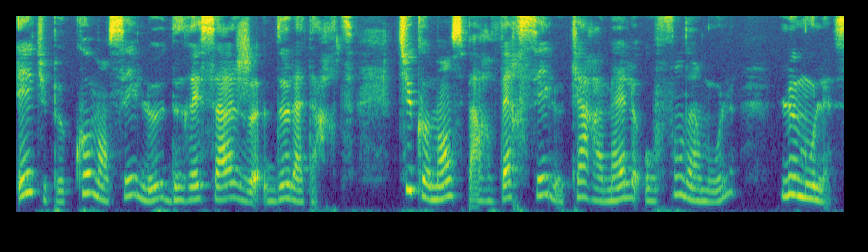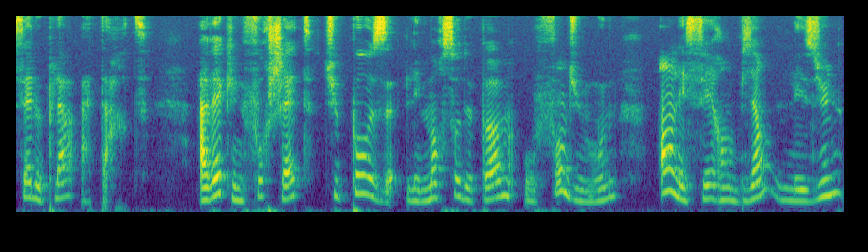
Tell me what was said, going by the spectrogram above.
et tu peux commencer le dressage de la tarte. Tu commences par verser le caramel au fond d'un moule. Le moule, c'est le plat à tarte. Avec une fourchette, tu poses les morceaux de pommes au fond du moule en les serrant bien les unes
